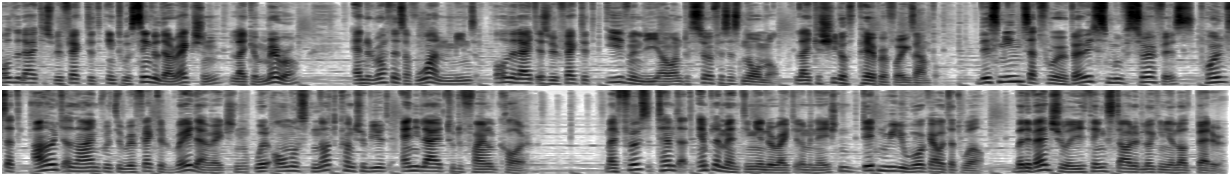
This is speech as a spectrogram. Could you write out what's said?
all the light is reflected into a single direction, like a mirror, and a roughness of 1 means all the light is reflected evenly around the surface as normal, like a sheet of paper for example. This means that for a very smooth surface, points that aren't aligned with the reflected ray direction will almost not contribute any light to the final color. My first attempt at implementing indirect illumination didn't really work out that well, but eventually things started looking a lot better.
